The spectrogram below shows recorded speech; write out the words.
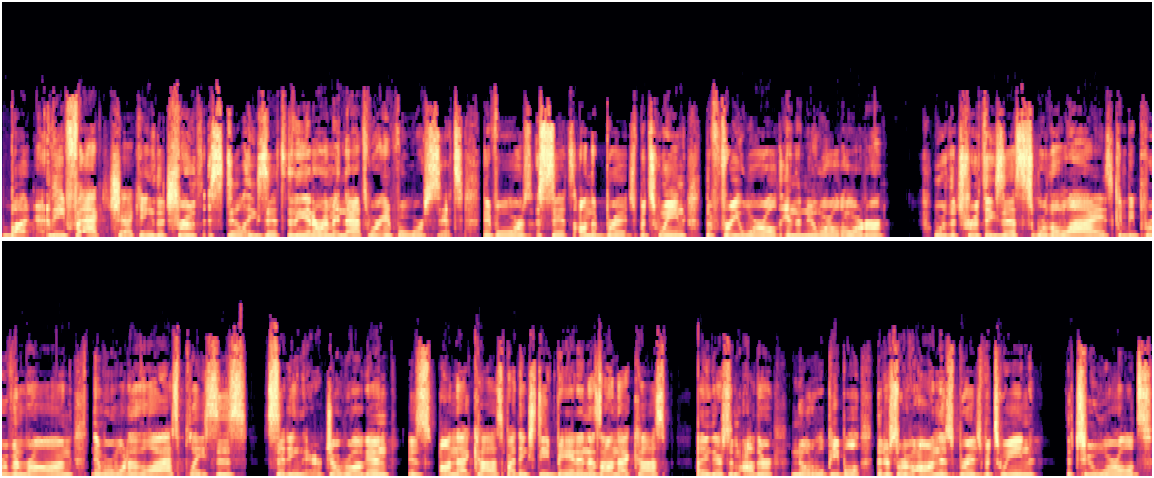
but the fact checking, the truth still exists in the interim, and that's where InfoWars sits. InfoWars sits on the bridge between the free world and the New World Order, where the truth exists, where the lies can be proven wrong, and we're one of the last places sitting there. Joe Rogan is on that cusp. I think Steve Bannon is on that cusp. I think there's some other notable people that are sort of on this bridge between the two worlds.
